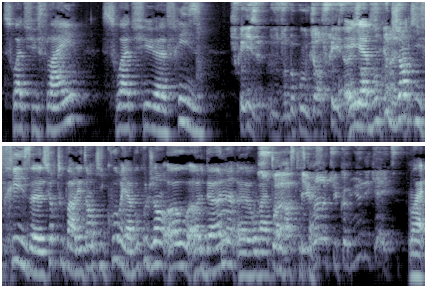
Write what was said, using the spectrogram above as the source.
soit tu fly, soit tu euh, freeze. Freeze, beaucoup de gens freeze. Hein, il y a beaucoup de gens qui freeze, euh, surtout par les temps qui courent. Il y a beaucoup de gens, oh, hold on, euh, on va attendre voir ce qui se passe. Tu communicates. Ouais,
